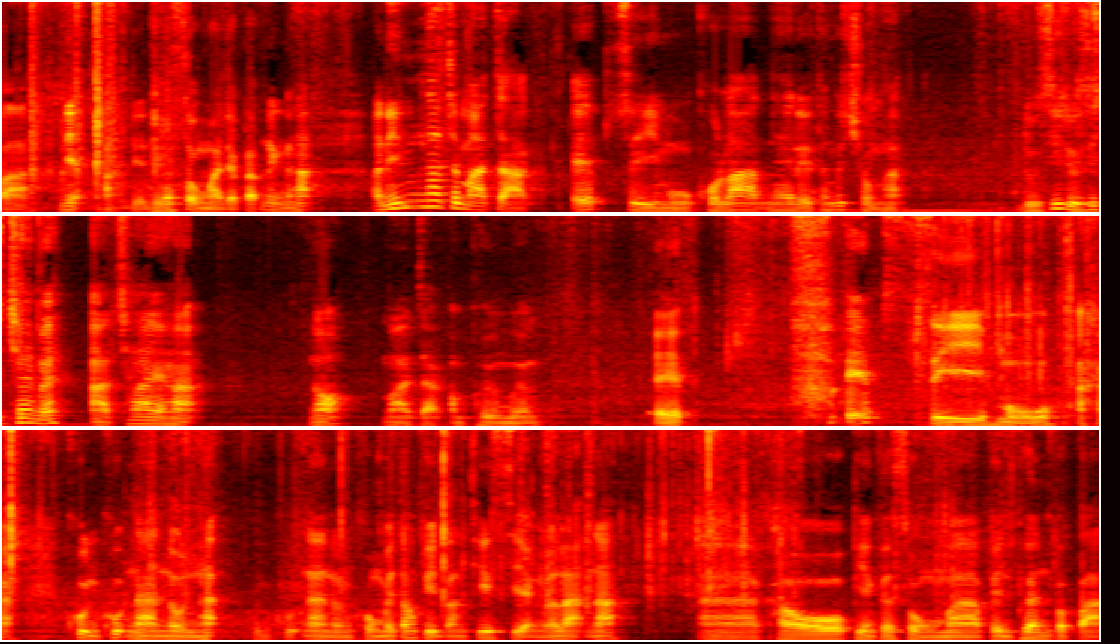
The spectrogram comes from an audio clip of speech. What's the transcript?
ปาเนี่ยอะเดี๋ยวที่เขาส่งมาเดี๋ยวแป๊บนึงนะฮะ อันนี้น่าจะมาจาก FC หมูโคราชแน่เลยท่านผู้ชมฮะ ดูซิดูซิใช่ไหมอาจใช่ฮะ เนาะมาจากอำเภอเมือง F F C หมู คุณคุณานนท์ฮะ คุณคุณานนท์คงไม่ต้องปิดบังชื่อเสียงแล้วล่ะนะอ่าเขาเพียงแต่ส่งมาเป็นเพื่อนประปา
